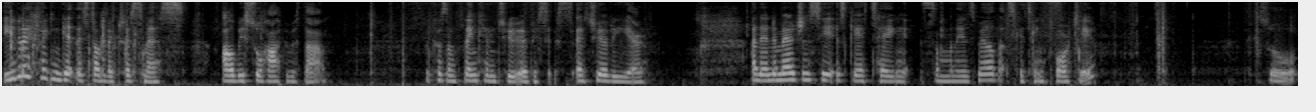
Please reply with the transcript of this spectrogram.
Even if I can get this done by Christmas, I'll be so happy with that. Because I'm thinking two every, six, uh, two every year. And then emergency is getting some money as well. That's getting 40. So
